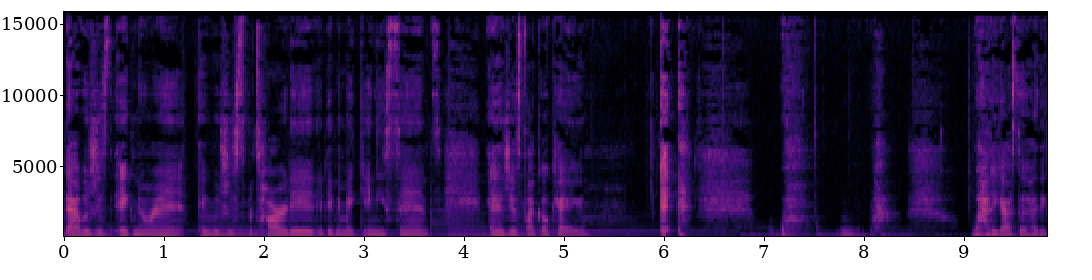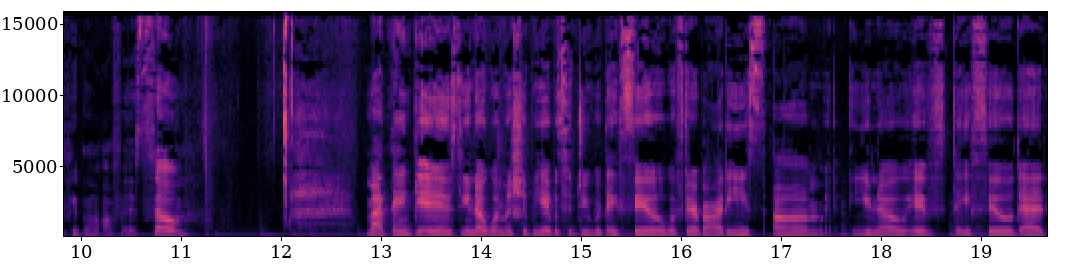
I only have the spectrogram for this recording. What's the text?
That was just ignorant. It was just retarded. It didn't make any sense. And it's just like, okay, it, why do y'all still have these people in office? So, my thing is, you know, women should be able to do what they feel with their bodies. Um, you know, if they feel that,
